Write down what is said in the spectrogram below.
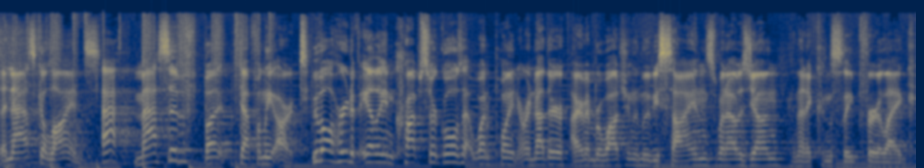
the Nazca Lines. Ah, massive, but definitely art. We've all heard of alien crop circles at one point or another. I remember watching the movie Signs when I was young, and then I couldn't sleep for like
